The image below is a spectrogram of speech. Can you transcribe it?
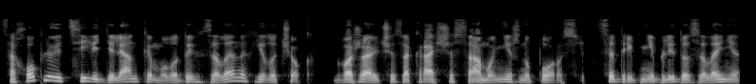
захоплюють цілі ділянки молодих зелених гілочок. Вважаючи за краще саму ніжну поросль, це дрібні блідозелені,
